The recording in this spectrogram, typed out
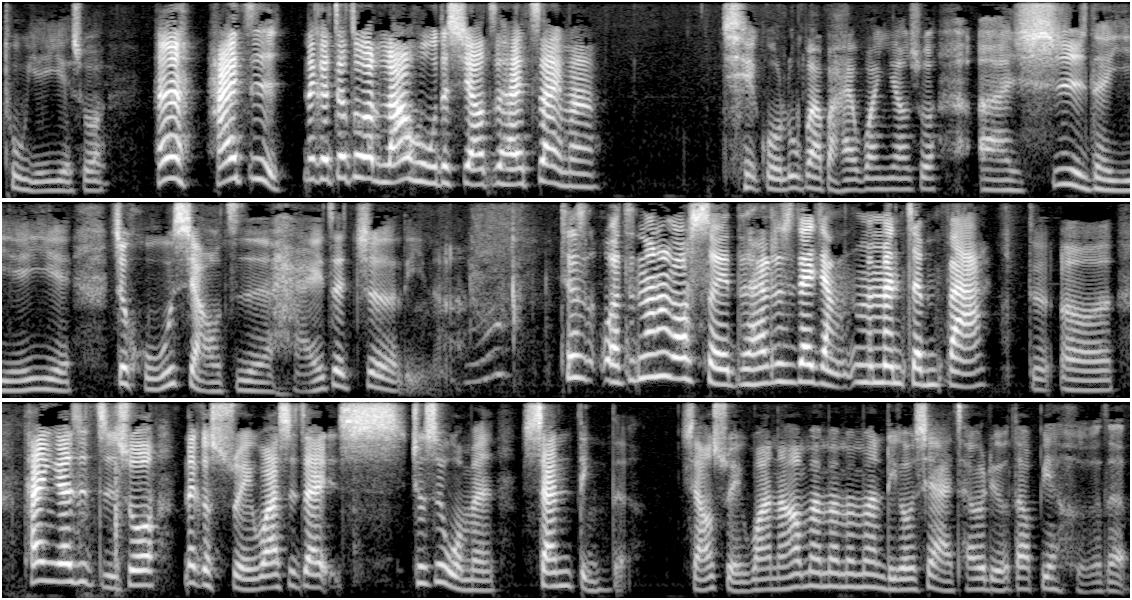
兔爷爷说：“哼，孩子，那个叫做老虎的小子还在吗？”结果鹿爸爸还弯腰说：“呃，是的，爷爷，这虎小子还在这里呢。”就是我知道那个水的，他就是在讲慢慢蒸发。对，呃，他应该是指说那个水洼是在，就是我们山顶的小水洼，然后慢慢慢慢流下来，才会流到变河的，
